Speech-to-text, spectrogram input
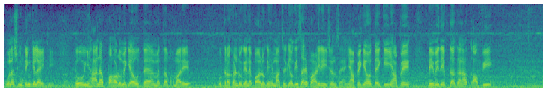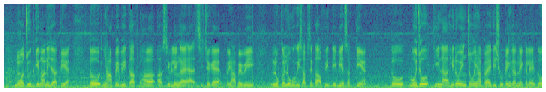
वो ना शूटिंग के लिए आई थी। तो यहाँ ना पहाड़ों में क्या होता है मतलब हमारे उत्तराखंड हो गया, नेपाल हो गया, हिमाचल के हो गया सारे पहाड़ी रीजन्स हैं। यहाँ पे क्या होता है कि यहाँ पे देवी देवता का ना काफ़ी मौजूदगी मानी जाती है। तो यहाँ पे भी काफ़ी हाँ शिवलिंगा ऐसी जगह है तो यहाँ पे भी लोकल लोगों के हिसाब से काफ़ी देवीय शक्ति हैं। तो वो जो थी ना हीरोइन जो यहाँ पे आई थी शूटिंग करने के लिए तो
